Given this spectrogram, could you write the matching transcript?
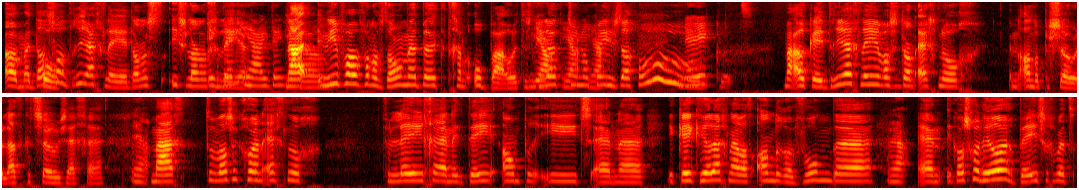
Oh, maar dat is al drie jaar geleden. Dan is het iets langer Ik geleden. denk, ja, ik denk Nou, in ieder geval vanaf dat moment ben ik het gaan opbouwen. Het is niet dat ik ja, toen opeens dacht van oeh. Nee, klopt. Maar oké, drie jaar geleden was ik dan echt nog een andere persoon, laat ik het zo zeggen. Ja. Maar toen was ik gewoon echt nog verlegen en ik deed amper iets. En eh, ik keek heel erg naar wat anderen vonden. Ja. En ik was gewoon heel erg bezig met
